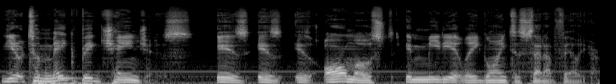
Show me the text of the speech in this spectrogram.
You know, to make big changes is is is almost immediately going to set up failure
